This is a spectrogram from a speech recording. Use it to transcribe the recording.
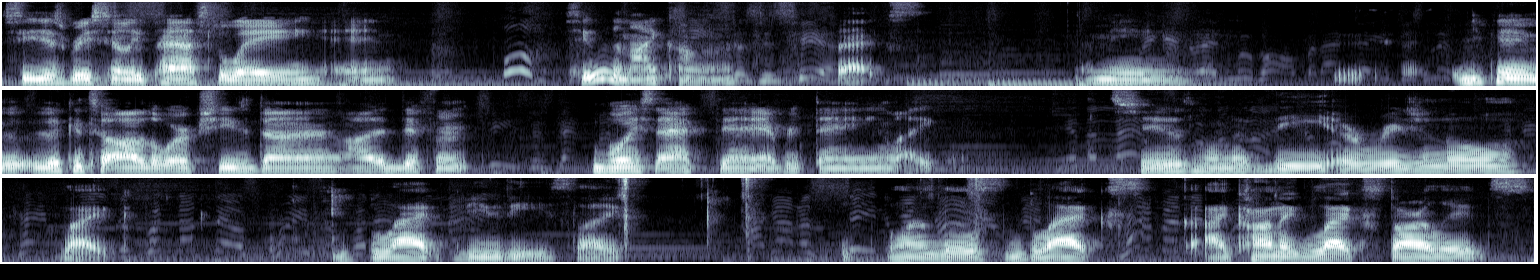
She just recently passed away, and she was an icon. Facts. I mean, you can look into all the work she's done, all the different voice acting, everything. Like, She was one of the original, like, black beauties. Like, one of those black, iconic black starlets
